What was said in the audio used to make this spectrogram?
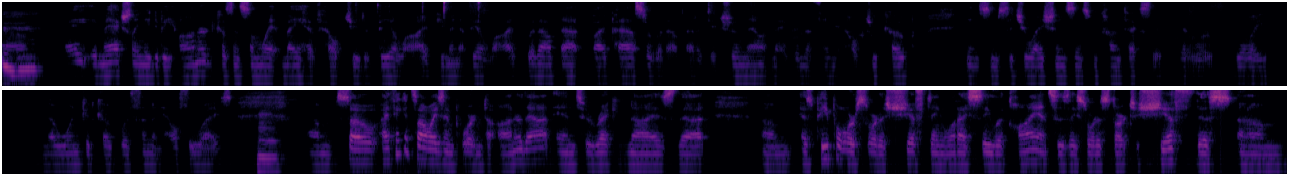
Mm-hmm. Um, it, may, it may actually need to be honored because in some way it may have helped you to be alive. You may not be alive without that bypass or without that addiction now. It may have been the thing that helped you cope in some situations and some contexts that, that were really no one could cope with them in healthy ways. Mm. Um, so I think it's always important to honor that and to recognize that um, as people are sort of shifting, what I see with clients is they sort of start to shift this um,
